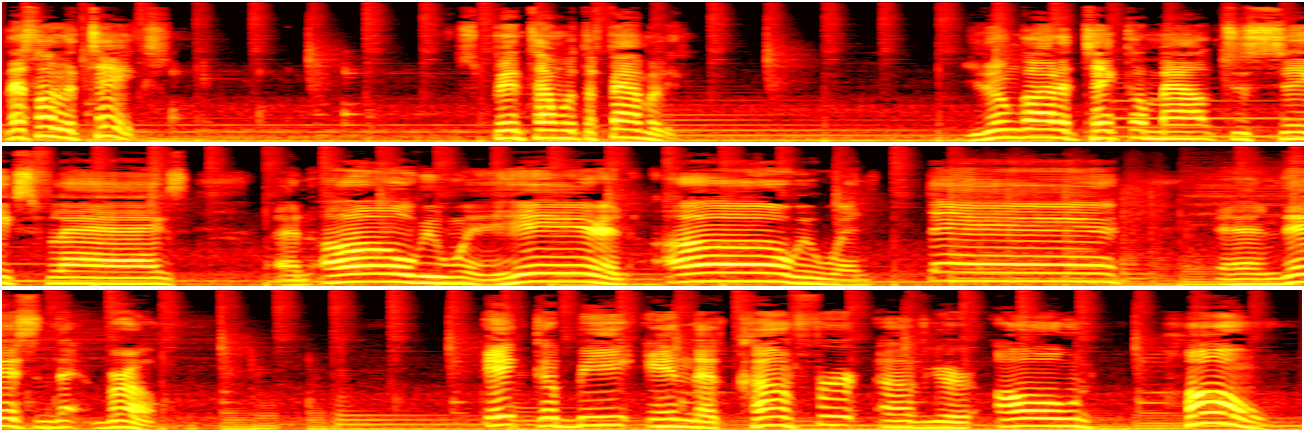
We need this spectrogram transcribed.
That's all it takes. Spend time with the family. You don't got to take them out to Six Flags and oh, we went here and oh, we went there and this and that. Bro, it could be in the comfort of your own home.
